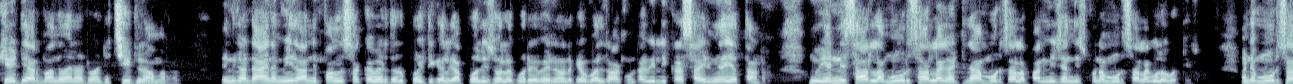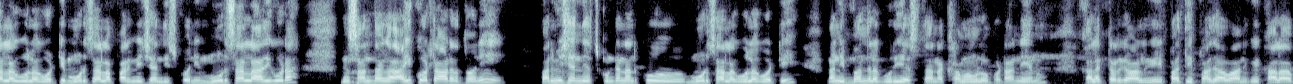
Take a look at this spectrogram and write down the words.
కేటీఆర్ బంధువైనటువంటి చీటి రామారావు. ఎందుకంటే ఆయన మీద అన్ని పనులు చక్క పెడతాడు పొలిటికల్గా పోలీసు వాళ్ళకు రెవెన్యూ వాళ్ళకి ఇవ్వాలి రాకుండా వీళ్ళు ఇక్కడ సైడ్ మీద చెప్తా అంటారు నువ్వు ఎన్ని సార్లు మూడు సార్లు కట్టినా మూడు సార్లు పర్మిషన్ తీసుకున్నా మూడు సార్లు కూలగొట్టారు అంటే మూడు సార్లు కూలగొట్టి మూడు సార్లు పర్మిషన్ తీసుకొని మూడు సార్లు అది కూడా నేను సొంతంగా హైకోర్టు ఆర్డర్తోని పర్మిషన్ తెచ్చుకుంటే నాకు మూడు సార్లు కూలగొట్టి నన్ను ఇబ్బందులకు గురి చేస్తున్న క్రమం లోపల నేను కలెక్టర్ గారికి ప్రతి ప్రజావానికి కల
